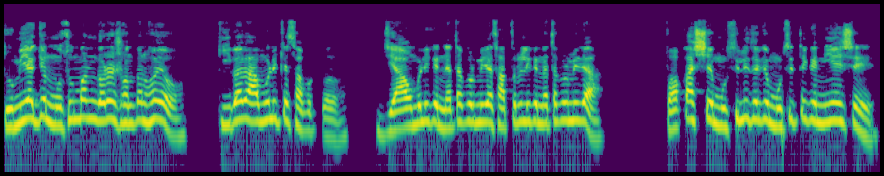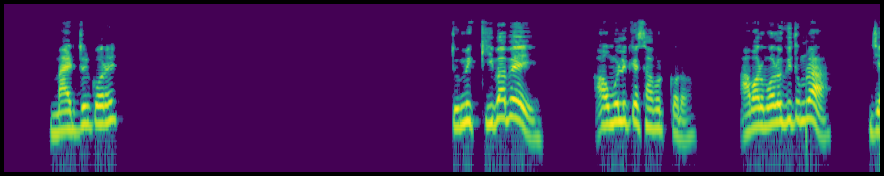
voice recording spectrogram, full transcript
তুমি একজন মুসলমান ঘরের সন্তান হয়েও কীভাবে আওয়ামী লীগকে সাপোর্ট করো? যে আওয়ামী লীগের নেতাকর্মীরা, ছাত্রলীগের নেতাকর্মীরা প্রকাশ্যে মুসলিমদেরকে মসজিদ থেকে নিয়ে এসে মারধর করে? তুমি কীভাবে আওয়ামী লীগকে সাপোর্ট করো? আবার বলো কি তোমরা যে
